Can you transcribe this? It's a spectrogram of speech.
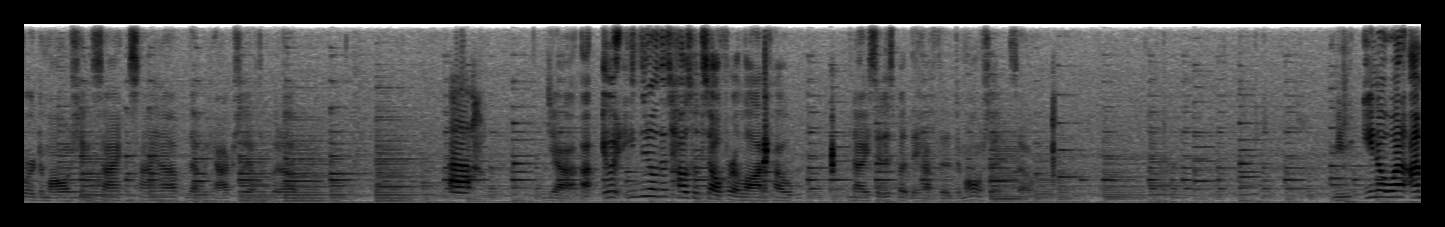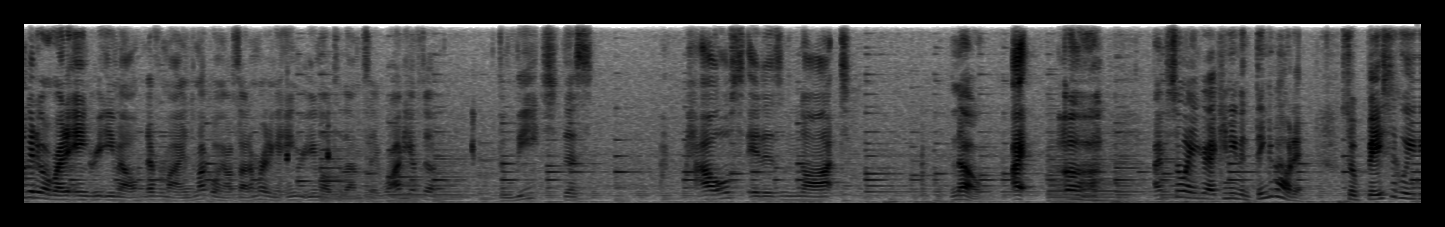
for demolishing sign, sign up that we actually have to put up. uh, Yeah, uh, it you know, this house would sell for a lot of how nice it is, but they have to demolish it, so. You know what? I'm gonna go write an angry email. Never mind. I'm not going outside. I'm writing an angry email to them. Say, why do you have to delete this house? It is not. No. I. Ugh. I'm so angry. I can't even think about it. So basically,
